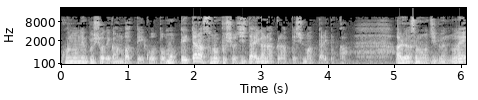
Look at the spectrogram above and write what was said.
このね、部署で頑張っていこうと思っていたら、その部署自体がなくなってしまったりとか。あるいはその自分のね、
